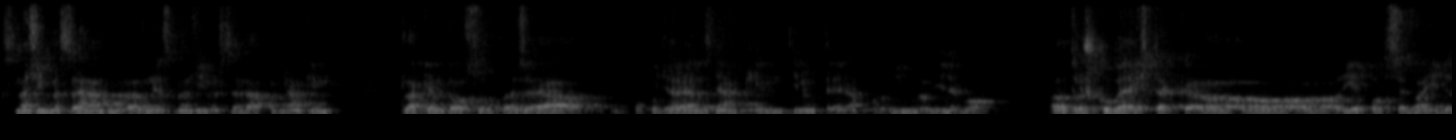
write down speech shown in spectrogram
snažíme se hrát důrazně, snažíme se hrát pod nějakým tlakem toho soupeře a pokud hrajeme s nějakým týmem, který je na podobné úrovni nebo uh, trošku vejš, tak uh, je potřeba jít do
